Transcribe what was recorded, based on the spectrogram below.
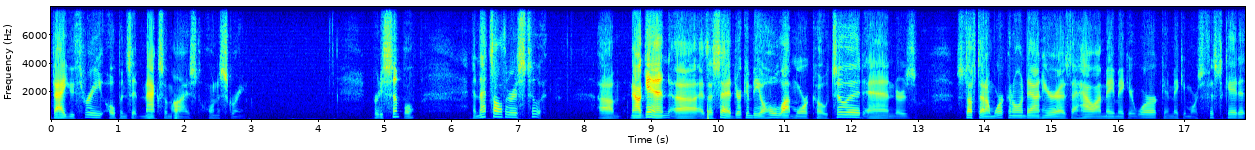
Value 3 opens it maximized on the screen. Pretty simple. And that's all there is to it. Um, now again, uh, as I said, there can be a whole lot more code to it and there's stuff that I'm working on down here as to how I may make it work and make it more sophisticated.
